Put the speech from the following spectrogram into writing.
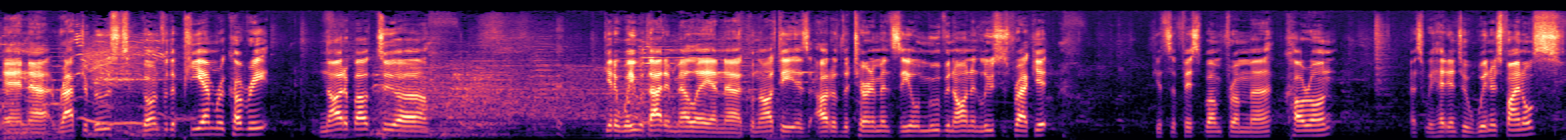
And uh, Raptor Boost going for the PM recovery. Not about to uh, get away with that in melee, and uh, Konati is out of the tournament. Zeal moving on in losers bracket. Gets a fist bump from uh, Caron as we head into winners finals.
